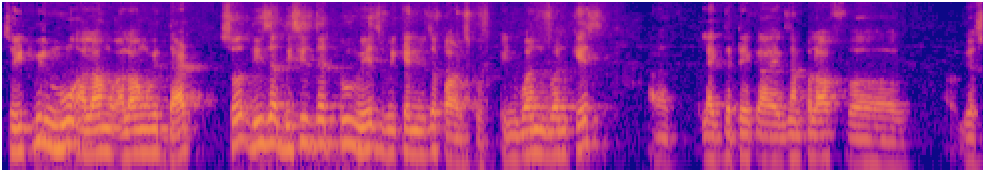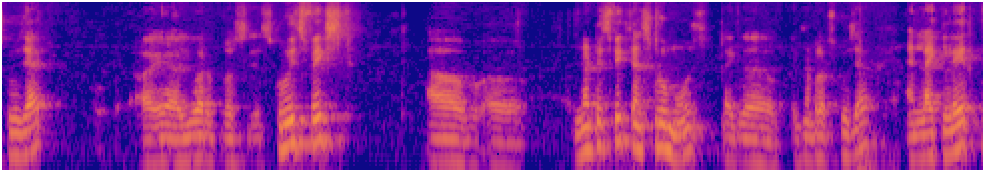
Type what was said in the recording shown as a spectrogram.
So it will move along along with that. So these are this is the two ways we can use the power screw. In one one case uh, like the take example of uh, your screw jack your screw is fixed nut is fixed and screw moves like the example of screw jack and like lathe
